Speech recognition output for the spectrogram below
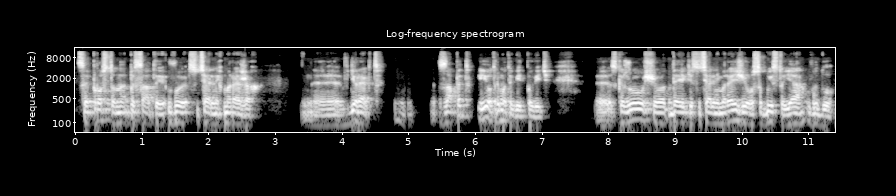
це просто написати в соціальних мережах е, в Директ запит і отримати відповідь. Е, скажу, що деякі соціальні мережі особисто я веду.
